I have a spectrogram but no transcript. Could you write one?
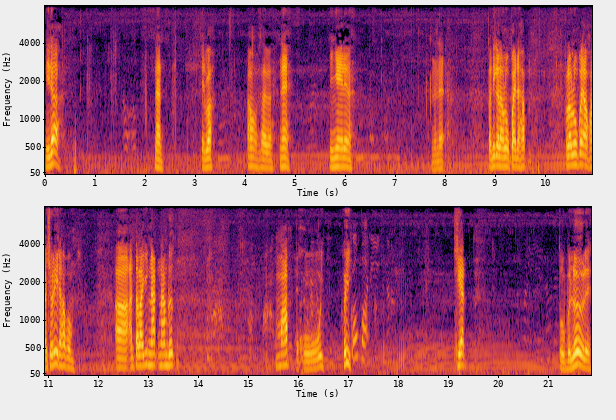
นี่เด้อนั่น เห็นปะเอาใส่ไปแน่ยังไงเลยนะนั่นแหละตอนนี้กำลังลงไปนะครับเราลงไปเอาหอยเชอรี่นะครับผมอ่าอันตรายยิ่งนักน้ำลึก มับโอ้โหเฮ้ยเขียด ตัวเบลเลอร์เลย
